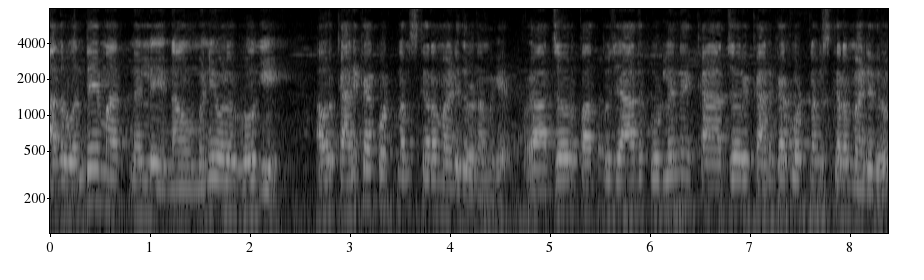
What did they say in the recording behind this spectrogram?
ಆದ್ರೆ ಒಂದೇ ಮಾತಿನಲ್ಲಿ ನಾವು ಮನೆಯೊಳಗೆ ಹೋಗಿ ಅವ್ರು ಕಾಣಿಕಾ ಕೊಟ್ಟು ನಮಸ್ಕಾರ ಮಾಡಿದ್ರು ನಮಗೆ. ಅಜ್ಜವ್ರ ಪಾತ್ ಪೂಜೆ ಆದ ಕೂಡ್ಲೇನೆ ಅಜ್ಜವ್ರಿಗೆ ಕಾಣಿಕ ಕೊಟ್ಟು ನಮಸ್ಕಾರ ಮಾಡಿದ್ರು.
